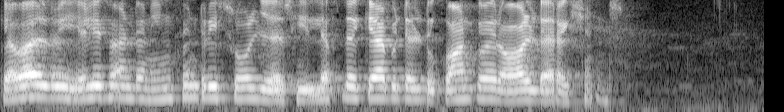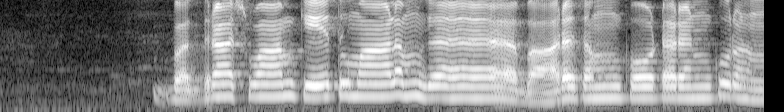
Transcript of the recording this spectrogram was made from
cavalry, elephant, and infantry soldiers, he left the capital to conquer all directions. भद्रास्वां केतुमालं ग भारतं कोटरन्कुरन्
